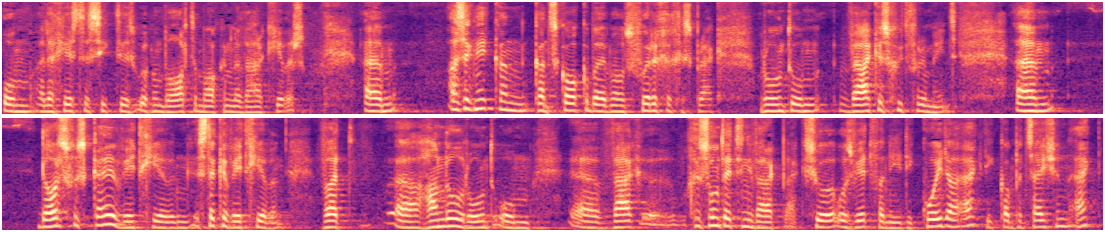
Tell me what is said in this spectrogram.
om hulle geestesiektes openbaar te maak aan hulle werkgewers. Ehm um, as ek net kan kan skakel by ons vorige gesprek rondom werk is goed vir 'n mens. Ehm um, daar's verskeie wetgewing, stukke wetgewing wat uh, handel rondom uh, werk gesondheid in die werkplek. So ons weet van die die COIDA Act, die Compensation Act,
